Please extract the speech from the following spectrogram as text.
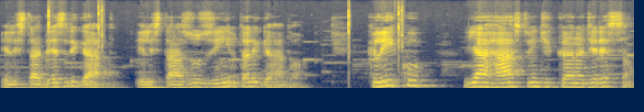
ele está desligado. Ele está azulzinho, está ligado. Ó. Clico e arrasto indicando a direção.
